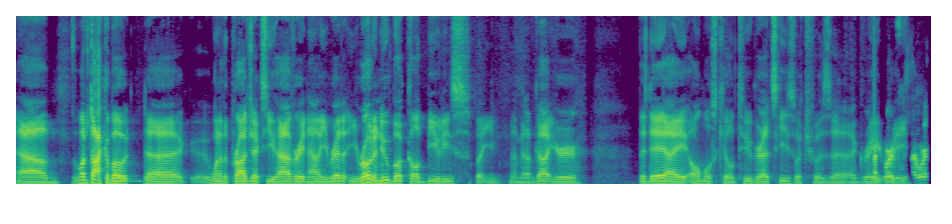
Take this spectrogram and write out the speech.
Um, I want to talk about uh, one of the projects you have right now. You read you wrote a new book called Beauties, but you, I mean, I've got your the day I almost killed two Gretzky's, which was a, a great I worked, read. I worked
